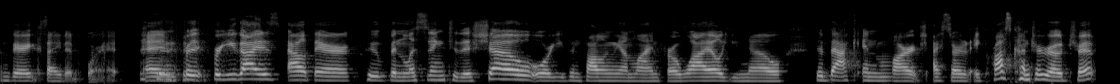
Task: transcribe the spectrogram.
i'm very excited for it and for, for you guys out there who've been listening to this show or you've been following me online for a while, you know that back in March, I started a cross country road trip.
